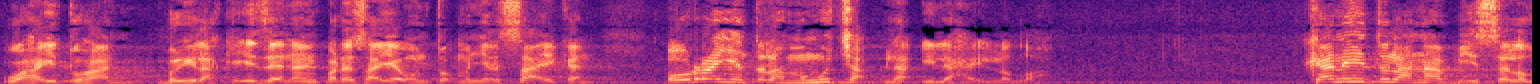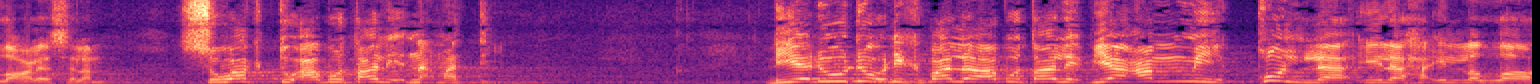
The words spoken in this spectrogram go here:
wahai tuhan berilah keizinan kepada saya untuk menyelesaikan orang yang telah mengucap la ilaha illallah kerana itulah nabi sallallahu alaihi wasallam sewaktu Abu Talib nak mati dia duduk di kepala Abu Talib, "Ya ammi, qul la ilaha illallah,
